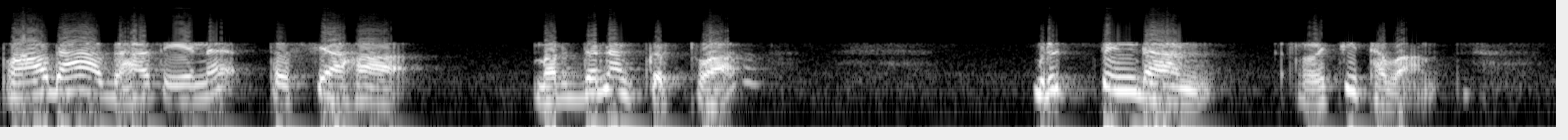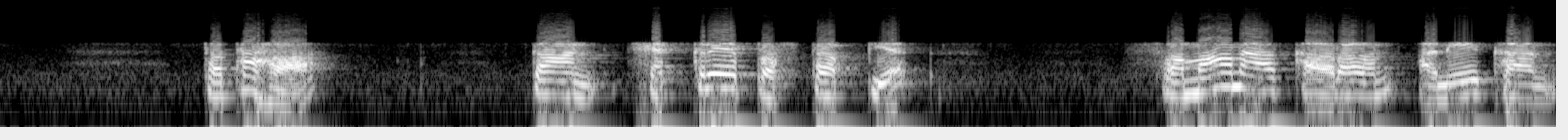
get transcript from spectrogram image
पादाघातेन तस्याः मर्दनं कृत्वा मृत्पिण्डान् रचितवान्। ततः तान् चक्रे प्रस्थाप्य समानाकारान् अनेकान्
